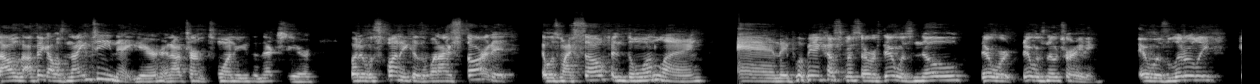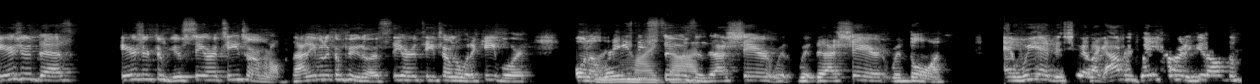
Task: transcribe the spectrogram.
So I was, I think I was 19 that year, and I turned 20 the next year. But it was funny because when I started, it was myself and Dawn Lang, and they put me in customer service. There was no, there were, there was no training. It was literally, here's your desk, here's your your CRT terminal, not even a computer, a CRT terminal with a keyboard on a Oh lazy Susan God. that I shared with, with that I shared with Dawn. And we had to share, like, I'll be waiting for her to get off the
